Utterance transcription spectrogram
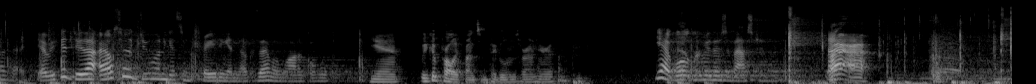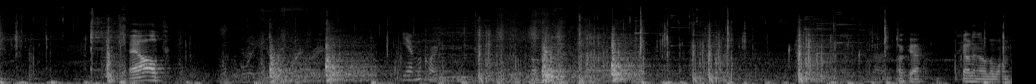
Okay. Yeah, we could do that. I also do want to get some trading in though, because I have a lot of gold. Yeah, we could probably find some piglins around here. I think. Yeah. Well, maybe there's a bastion. Ah! Help! Yeah, I'm recording. Okay, got another one.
